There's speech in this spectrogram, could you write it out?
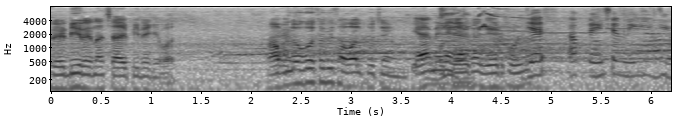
रेडी रहना चाय पीने के बाद। आप लोगों से भी सवाल पूछेंगे। यार मेरे घर का गेट खोल। यस आप टेंशन नहीं लीजिए।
